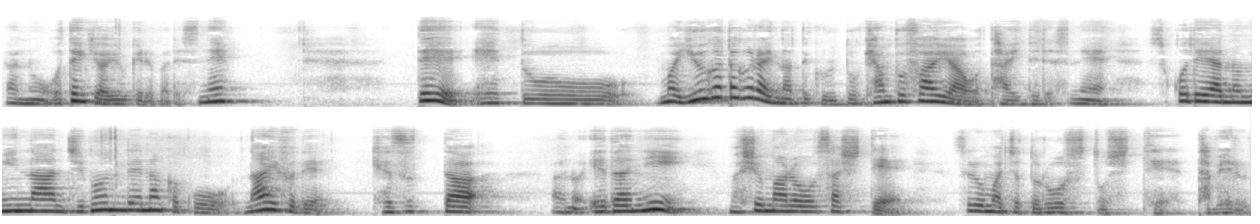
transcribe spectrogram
あの、お天気が良ければですね。で、えっ、ー、と、まあ、夕方ぐらいになってくると、キャンプファイヤーを焚いてですね、そこであのみんな自分でなんかこう、ナイフで削ったあの枝にマシュマロを刺して、それをまあちょっとローストして食べるっ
